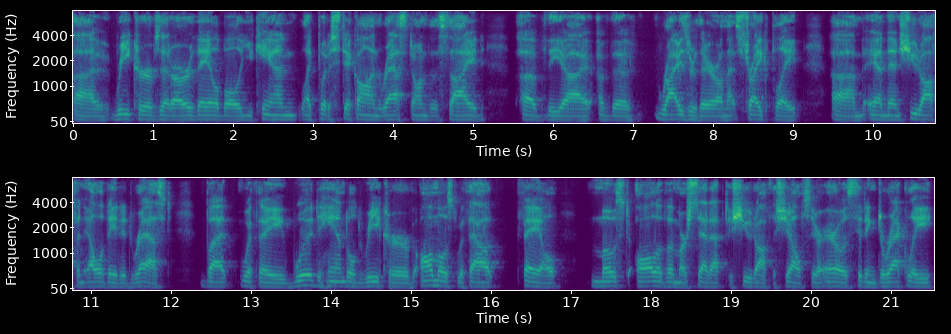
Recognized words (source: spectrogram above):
uh, recurves that are available, you can like put a stick-on rest onto the side of the uh, of the riser there on that strike plate, um, and then shoot off an elevated rest. But with a wood-handled recurve, almost without fail, most all of them are set up to shoot off the shelf. So your arrow is sitting directly,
